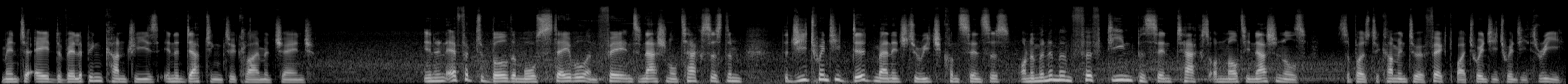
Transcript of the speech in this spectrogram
meant to aid developing countries in adapting to climate change. In an effort to build a more stable and fair international tax system, the G20 did manage to reach consensus on a minimum 15% tax on multinationals, supposed to come into effect by 2023.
